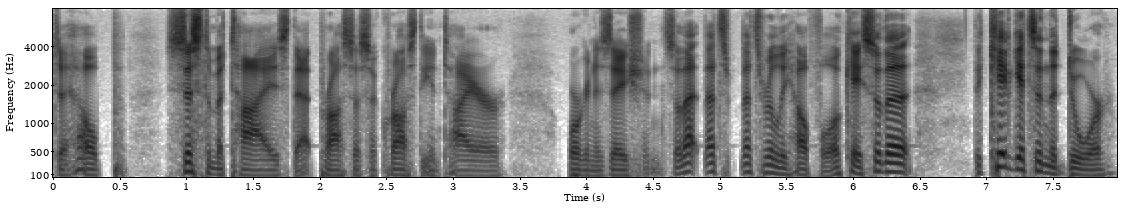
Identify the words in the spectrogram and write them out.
to help systematize that process across the entire organization. So that that's that's really helpful. Okay, so the the kid gets in the door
